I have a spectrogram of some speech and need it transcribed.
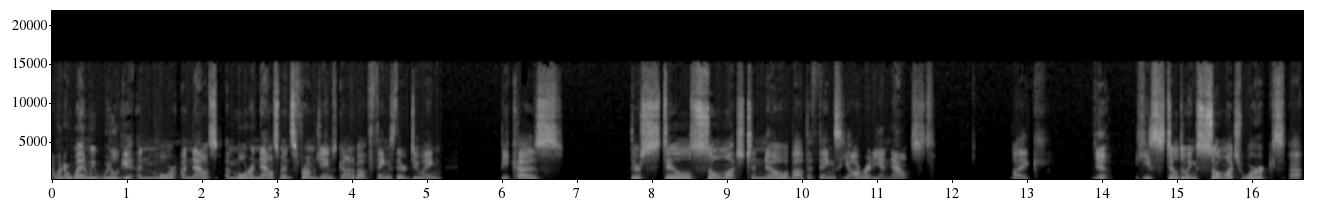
I wonder when we will get a more announce more announcements from James Gunn about things they're doing because there's still so much to know about the things he already announced. Like Yeah. he's still doing so much work uh,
